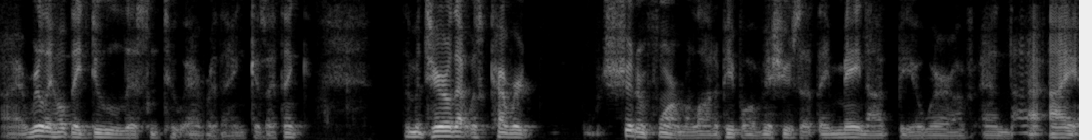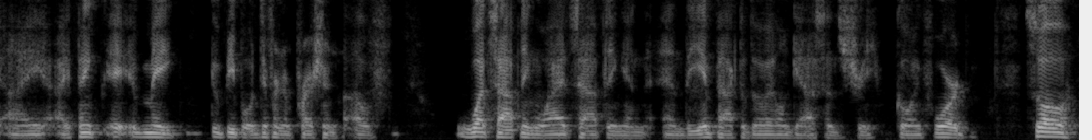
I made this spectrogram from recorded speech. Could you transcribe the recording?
I really hope they do listen to everything because I think the material that was covered should inform a lot of people of issues that they may not be aware of. And I, I, I think it it may give people a different impression of what's happening, why it's happening, and, and the impact of the oil and gas industry going forward. So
